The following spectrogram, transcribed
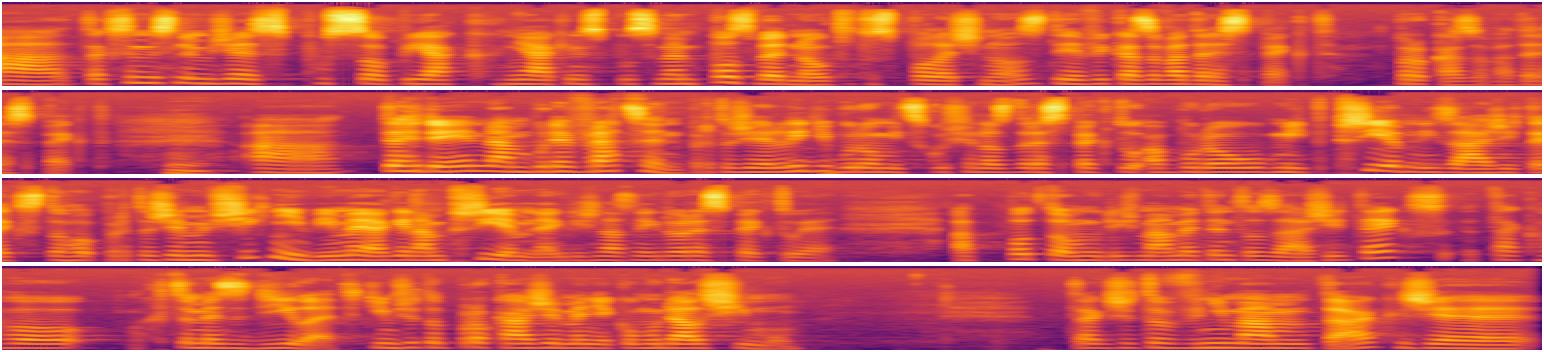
A tak si myslím, že způsob, jak nějakým způsobem pozvednout tu společnost, je vykazovat respekt prokazovat respekt. Hmm. A tehdy nám bude vracen, protože lidi budou mít zkušenost respektu a budou mít příjemný zážitek z toho, protože my všichni víme, jak je nám příjemné, když nás někdo respektuje. A potom, když máme tento zážitek, tak ho chceme sdílet tím, že to prokážeme někomu dalšímu. Takže to vnímám tak, že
